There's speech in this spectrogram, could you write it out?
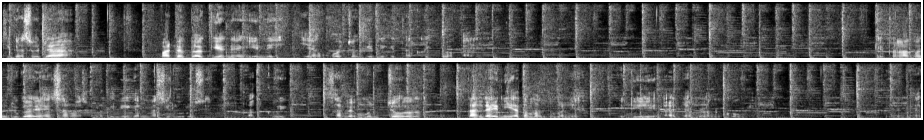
jika sudah pada bagian yang ini yang pojok ini kita klik dua kali kita lakukan juga yang sama seperti ini kan masih lurus ini kita klik sampai muncul tanda ini ya teman-teman ya. Jadi ada melengkung ini. Kemudian kita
